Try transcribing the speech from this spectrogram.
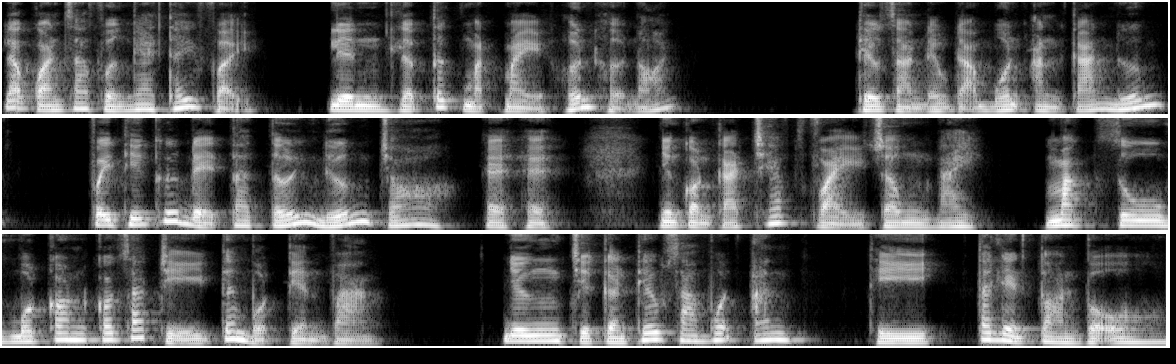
Lão quản gia vừa nghe thấy vậy, liền lập tức mặt mày hớn hở nói. Thiếu gia đều đã muốn ăn cá nướng, vậy thì cứ để ta tới nướng cho. Hề hề, những con cá chép vảy rồng này, mặc dù một con có giá trị tới một tiền vàng, nhưng chỉ cần thiếu gia muốn ăn thì ta liền toàn bộ.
